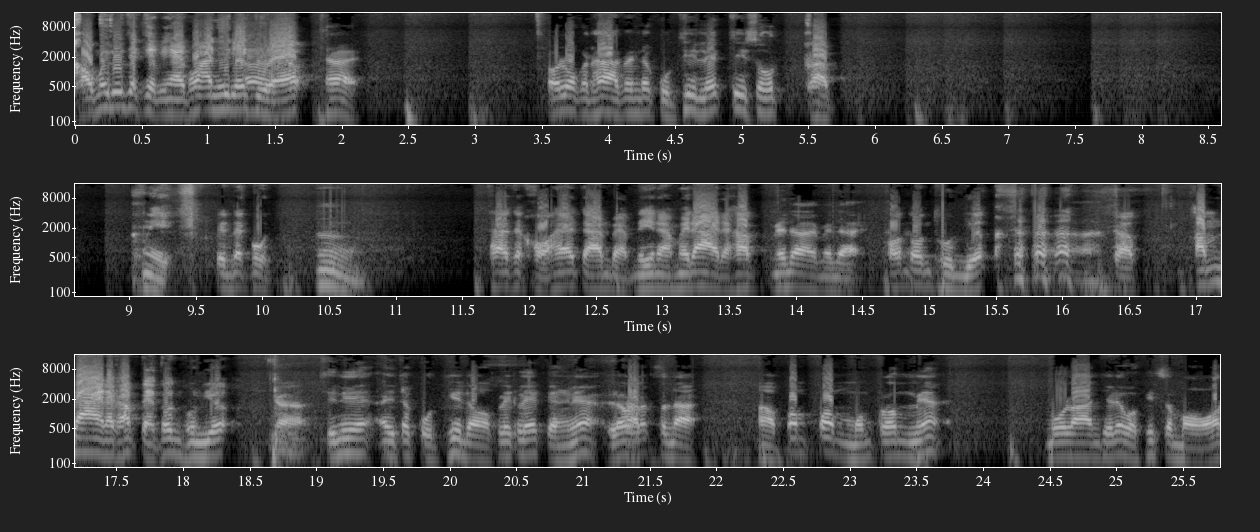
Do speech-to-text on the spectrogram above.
เขาไม่รู้จะเก็บยังไง เพราะอันนี้เล็กอยู่แล้ว ใช่เพราะโลกธาตุเป็นตะกรุดที่เล็กที่สุด ครับ นี่ เป็นตะกรุดอืม ถ้าจะขอให้อาจารย์แบบนี้นะไม่ได้นะครับ ไม่ได้ไม่ได้เพราะต้นทุนเยอะอ่าครับทำได้นะครับ แต่ต้นทุนเยอะอ่าทีนี้ไอ้ตะกรุดที่ดอกเล็ก ๆ อย่างเนี้ยแล้วครับลักษณะอ่าป้อมป้อมๆกลมๆเนี้ยโบราณจะเรียกว่าพิสมร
